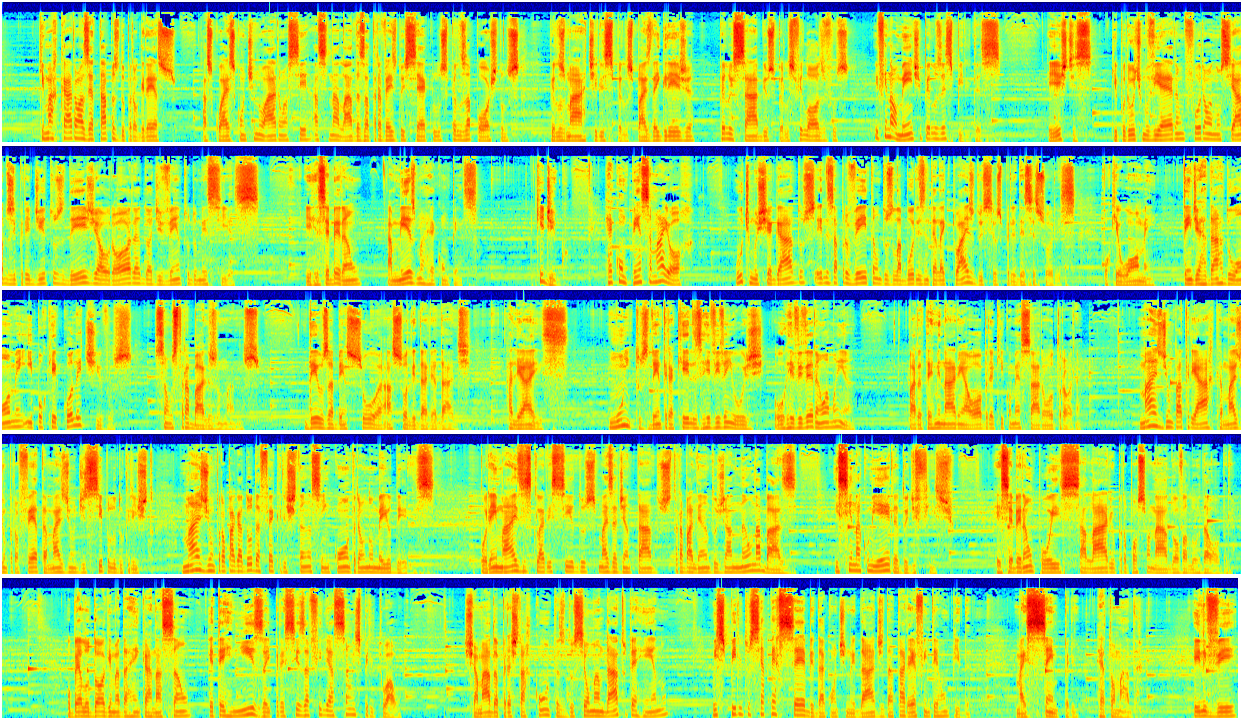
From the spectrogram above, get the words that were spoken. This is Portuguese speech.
que marcaram as etapas do progresso, as quais continuaram a ser assinaladas através dos séculos pelos apóstolos, pelos mártires, pelos pais da igreja, pelos sábios, pelos filósofos e finalmente pelos espíritas. Estes, que por último vieram, foram anunciados e preditos desde a aurora do advento do Messias e receberão a mesma recompensa. Que digo, recompensa maior Últimos chegados, eles aproveitam dos labores intelectuais dos seus predecessores, porque o homem tem de herdar do homem e porque coletivos são os trabalhos humanos. Deus abençoa a solidariedade. Aliás, muitos dentre aqueles revivem hoje ou reviverão amanhã, para terminarem a obra que começaram outrora. Mais de um patriarca, mais de um profeta, mais de um discípulo do Cristo mais de um propagador da fé cristã se encontram no meio deles. Porém, mais esclarecidos, mais adiantados, trabalhando já não na base, e sim na comieira do edifício. Receberão, pois, salário proporcionado ao valor da obra. O belo dogma da reencarnação eterniza e precisa a filiação espiritual. Chamado a prestar contas do seu mandato terreno, o espírito se apercebe da continuidade da tarefa interrompida, mas sempre retomada. Ele vê,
